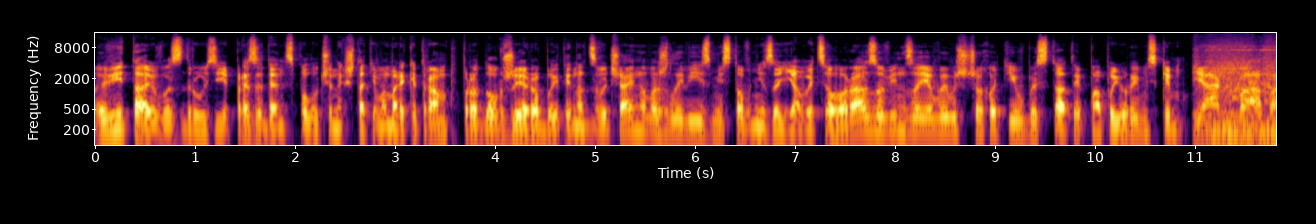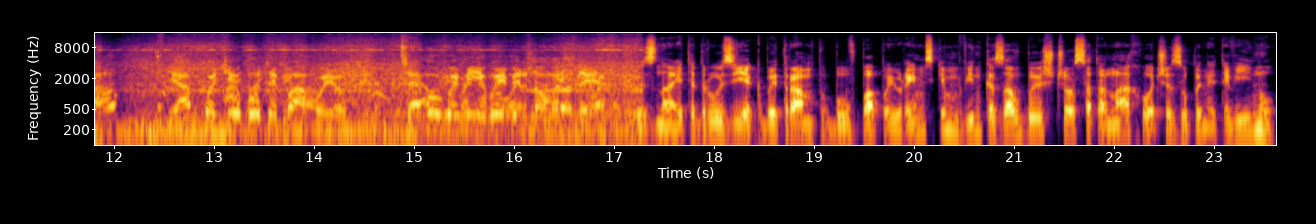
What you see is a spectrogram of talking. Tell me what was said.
Вітаю вас, друзі. Президент Сполучених Штатів Америки Трамп продовжує робити надзвичайно важливі і змістовні заяви. Цього разу він заявив, що хотів би стати папою римським. Як папа? Я б хотів бути папою. Це був би мій вибір номер один. Ви знаєте, друзі, якби Трамп був папою римським, він казав би, що сатана хоче зупинити війну.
